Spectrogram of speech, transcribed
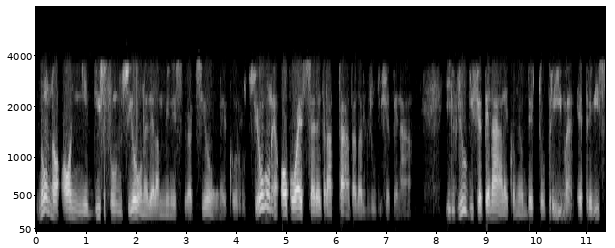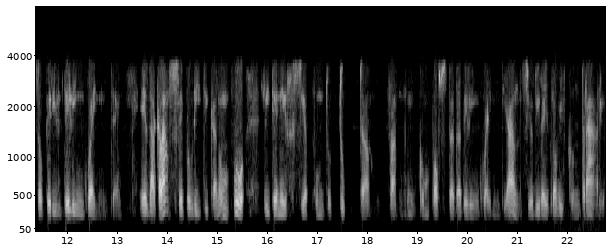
non ogni disfunzione dell'amministrazione è corruzione o può essere trattata dal giudice penale. Il giudice penale, come ho detto prima, è previsto per il delinquente e la classe politica non può ritenersi appunto tutta composta da delinquenti, anzi io direi proprio il contrario.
